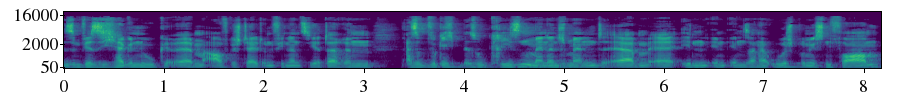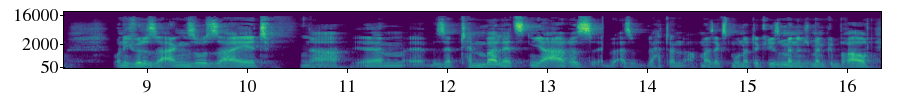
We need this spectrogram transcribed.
sind wir sicher genug ähm, aufgestellt und finanziert? Engagiert darin. Also wirklich so Krisenmanagement ähm, äh, in, in, in seiner ursprünglichsten Form. Und ich würde sagen, so seit na, ähm, äh, September letzten Jahres, äh, also hat dann auch mal sechs Monate Krisenmanagement gebraucht,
